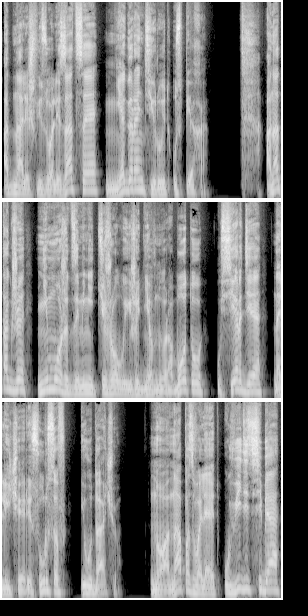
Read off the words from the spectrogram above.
одна лишь визуализация не гарантирует успеха. Она также не может заменить тяжелую ежедневную работу, усердие, наличие ресурсов и удачу. Но она позволяет увидеть себя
